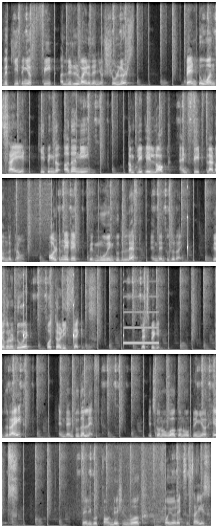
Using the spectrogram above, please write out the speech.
with keeping your feet a little wider than your shoulders. Bend to one side, keeping the other knee completely locked and feet flat on the ground. Alternate it with moving to the left and then to the right. We are going to do it for 30 seconds. Let's begin. To the right and then to the left. It's going to work on opening your hips. Very good foundation work for your exercise.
